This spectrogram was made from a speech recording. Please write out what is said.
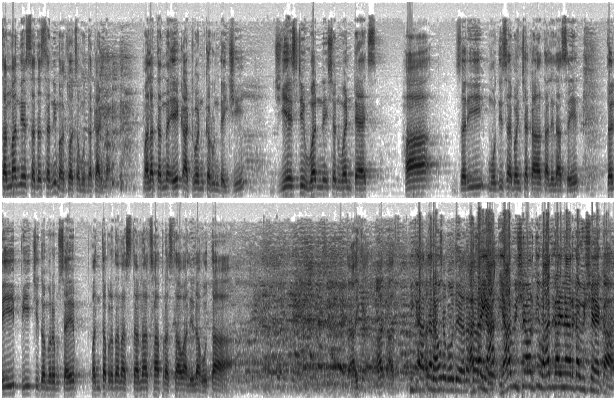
सन्मान्य सदस्यांनी महत्त्वाचा मुद्दा काढला. मला त्यांना एक आठवण करून द्यायची. GST one nation one tax हा जरी मोदी साहेबांच्या काळात आलेला असेल तरी पी चिदंबरम साहेब पंतप्रधान असतानाच हा प्रस्ताव आलेला होता. ठीक आहे या विषयावरती वाद घालण्यासारखा विषय आहे का?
